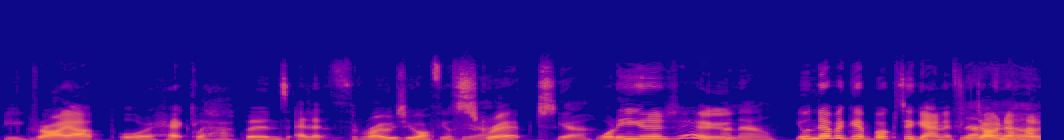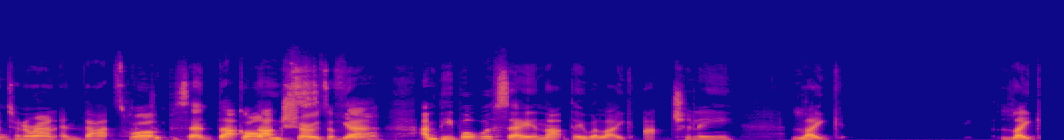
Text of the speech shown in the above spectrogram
you dry up or a heckler happens and it throws you off your Yeah. script, Yeah. what are you going to do? I know. You'll never get booked again if you don't know how to turn around. And that's what percent. That gong shows are yeah. for. And people were saying that they were like actually like like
